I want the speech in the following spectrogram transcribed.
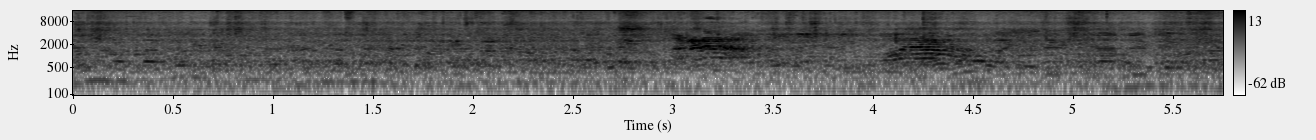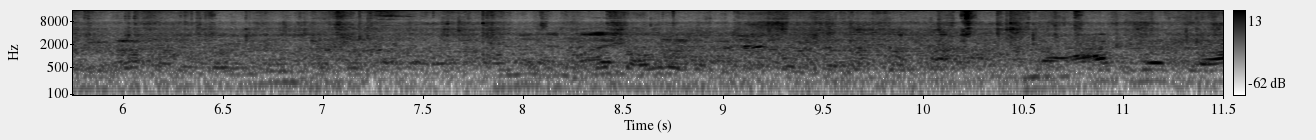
야, 그거야.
